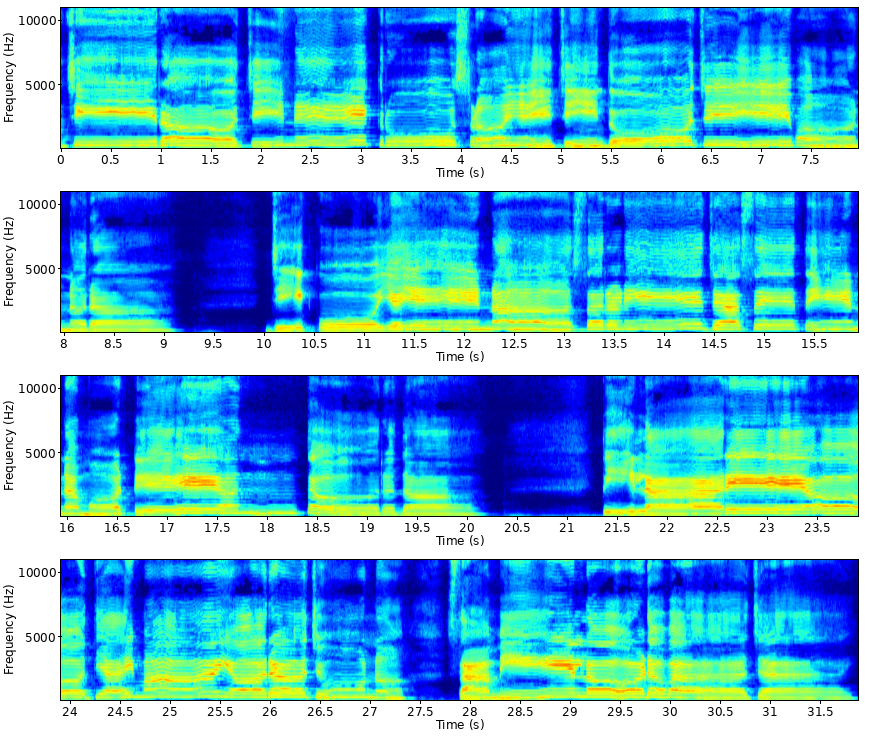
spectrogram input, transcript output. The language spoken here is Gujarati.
રામજી રચીને કૃષ્ણએ ચીંધો જીવનરા જે કોઈ ના શરણે જાશે તેના માટે અંતરદા. પેલા રે અધ્યાયમાં અર્જુન સામે લડવા જાય.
